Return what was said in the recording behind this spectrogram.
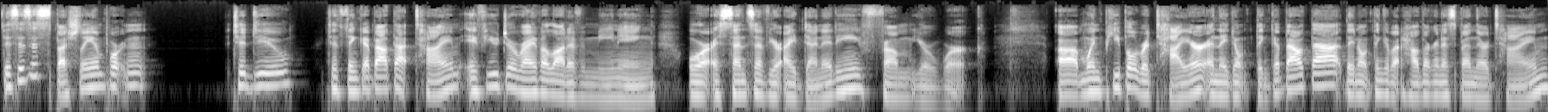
This is especially important to do to think about that time if you derive a lot of meaning or a sense of your identity from your work um, when people retire and they don't think about that, they don't think about how they're going to spend their time,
